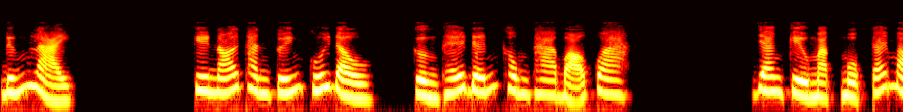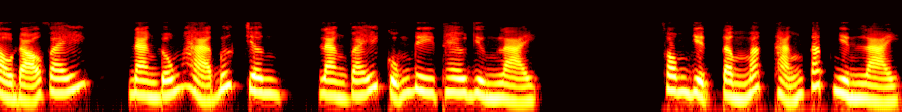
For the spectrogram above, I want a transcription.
Đứng lại. Khi nói thanh tuyến cúi đầu, cường thế đến không tha bỏ qua. Giang Kiều mặc một cái màu đỏ váy, nàng đốn hạ bước chân, làng váy cũng đi theo dừng lại. Phong dịch tầm mắt thẳng tắp nhìn lại.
